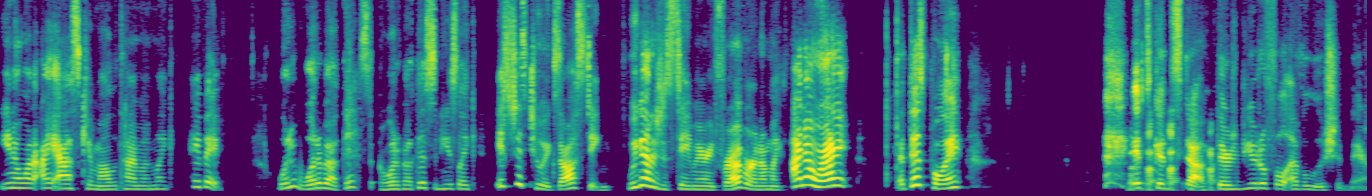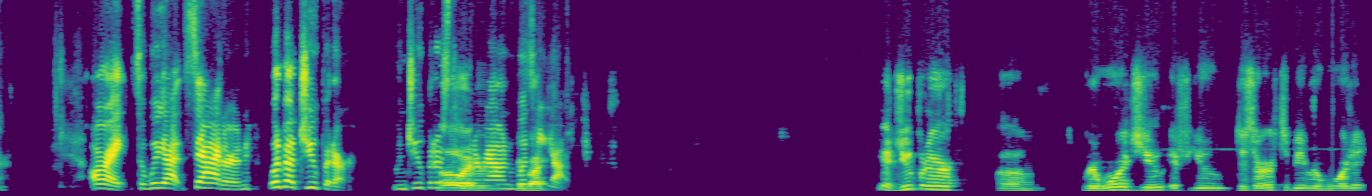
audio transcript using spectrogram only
you know what? I ask him all the time. I'm like, "Hey, babe, what what about this or what about this?" And he's like, "It's just too exhausting. We got to just stay married forever." And I'm like, "I know, right? At this point, it's good stuff. There's beautiful evolution there." All right, so we got Saturn. What about Jupiter? When Jupiter's oh, coming around, what's he got? Yeah, Jupiter. Um, rewards you if you deserve to be rewarded.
